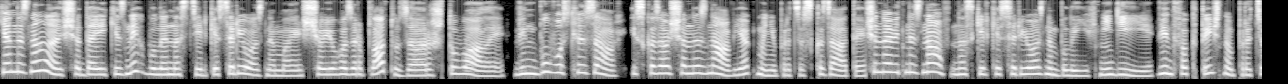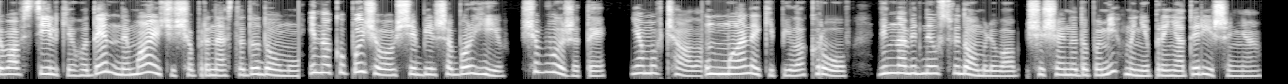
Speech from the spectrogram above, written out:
Я не знала, що деякі з них були настільки серйозними, що його зарплату заарештували. Він був у сльозах і сказав, що не знав, як мені про це сказати, що навіть не знав, наскільки серйозно були їхні дії. Він фактично працював стільки годин, не маючи що принести додому, і накопичував ще більше боргів, щоб вижити. Я мовчала. У мене кипіла кров. Він навіть не усвідомлював, що щойно допоміг мені прийняти рішення.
